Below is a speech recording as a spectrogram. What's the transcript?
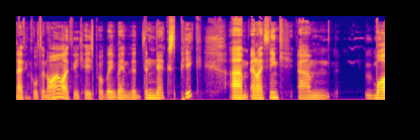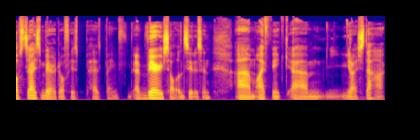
Nathan Coulter Nile. I think he's probably been the, the next pick, um, and I think um, whilst Jason Behrendorff has, has been a very solid citizen, um, I think um, you know Starc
